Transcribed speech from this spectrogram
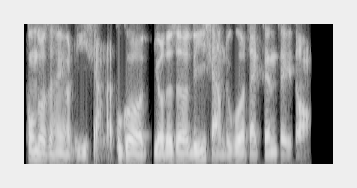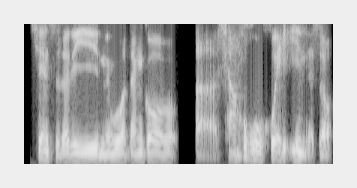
工作是很有理想的，不过有的时候理想如果在跟这种现实的利益如果能够呃相互 辉映的时候，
